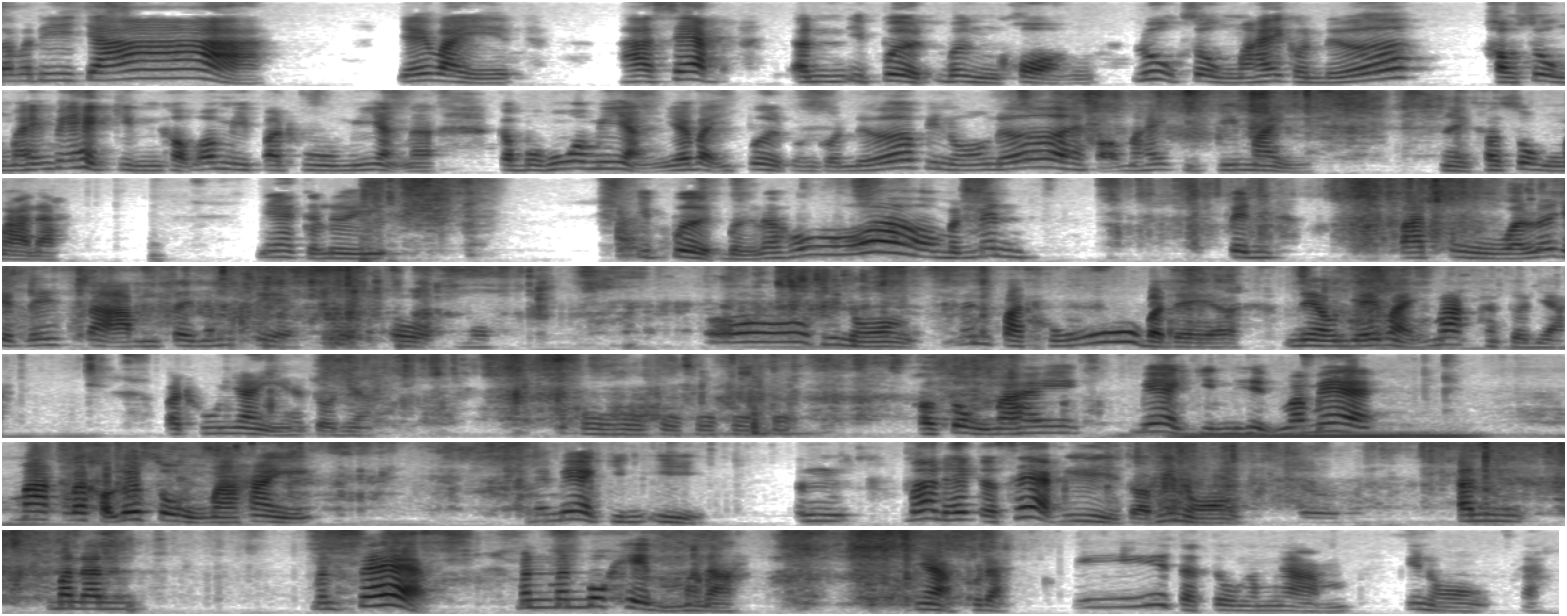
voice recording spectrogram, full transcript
สวัสดีจ้ายายไหวพาแซบอันอีเปิดเบิ่งของลูกส่งมาให้ก่อนเด้อเขาส่งมาให้แม่กินเขาว่ามีปลาทูมีอย่างนะกับบอกว่ามีอย่างยายไหวเปิดบิ่งก่อนเด้อพี่น้องเด้อให้เขามาให้กินปีใหม่นี่เขาส่งมานะแม่ก็เลยอีเปิดเบิ่งแล้วโอ้มันแม่นเป็นปลาทูแล้วอยากได้สามใส่น้ำแข็งออกหมด โอ้พี่น้องนั่นปลาทูบดแดแนวใหญ่ใหม่มากคันตัวเนี้ยปลาทูใหญ่คันตัวเนี้ยโอ้โหโหโหโหโหเขาส่งมาให้แม่กินเห็นว่าแม่ มากแล้วเขาเลือกส่งมาให้ให้แม่กินอีกอันบ้านเด็กก็แซ่บอีกต่อพี่น้อง อันมันอันมันแซ่บมันมันโบเค็มมันนะเนี่ยคุณอะนี่แต่ตัวงามๆพี่น้องนะ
